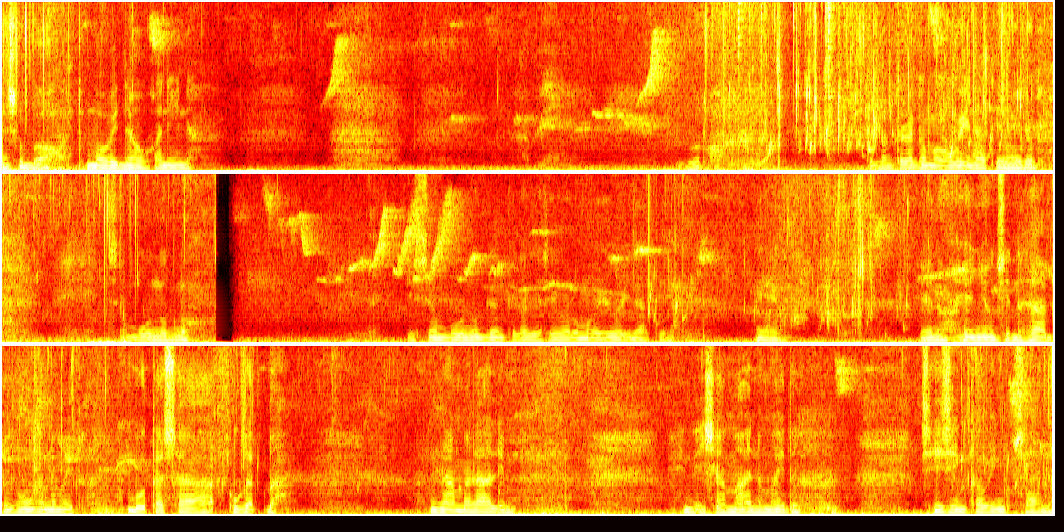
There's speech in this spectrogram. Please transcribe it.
Nasubaw, tumawid na ako kanina. Siguro. Ito lang talaga mauwi natin ngayon. Isang bunog no. Isang bunog lang talaga siguro mauwi natin. Ngayon. Yan o, yan yung sinasabi kong ano may butas sa ugat ba. Na malalim hindi siya maano may idol sisingkawin ko sana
